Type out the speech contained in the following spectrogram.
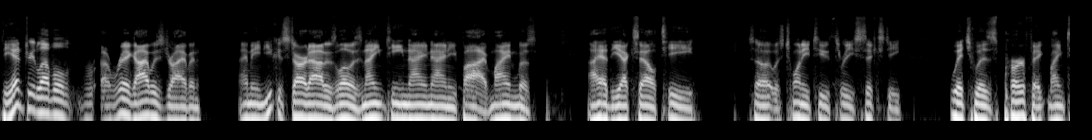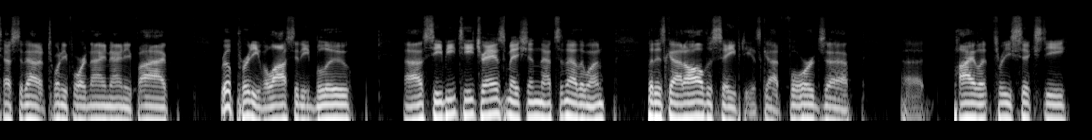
the entry level rig I was driving, I mean, you could start out as low as 19,995. Mine was, I had the XLT, so it was 22,360, which was perfect. Mine tested out at 24,995. Real pretty Velocity Blue. Uh, transmission, that's another one but it's got all the safety. It's got Ford's uh, uh, Pilot 360.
